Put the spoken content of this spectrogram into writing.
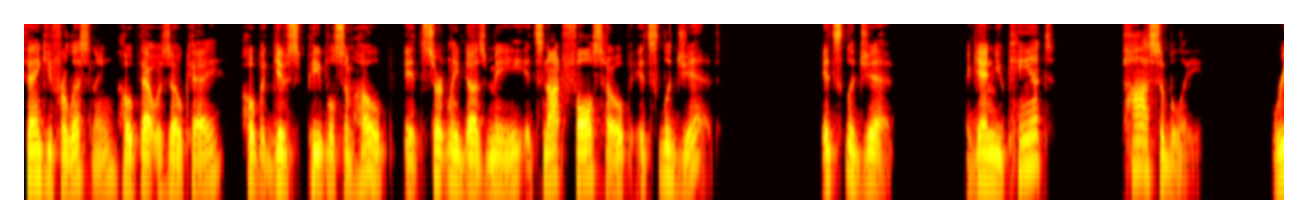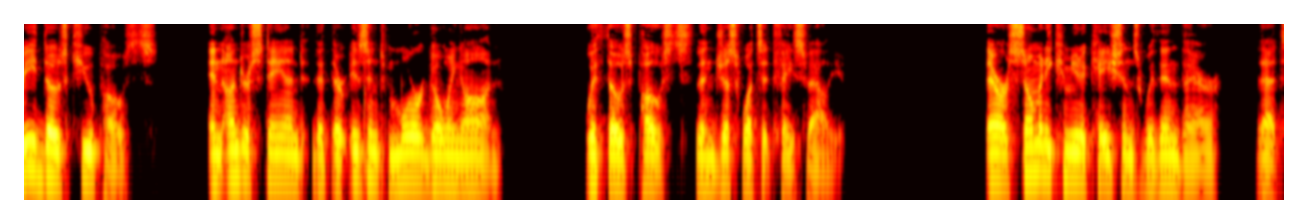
Thank you for listening. Hope that was okay. Hope it gives people some hope. It certainly does me. It's not false hope, it's legit. It's legit. Again, you can't possibly read those Q posts and understand that there isn't more going on with those posts than just what's at face value. There are so many communications within there that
